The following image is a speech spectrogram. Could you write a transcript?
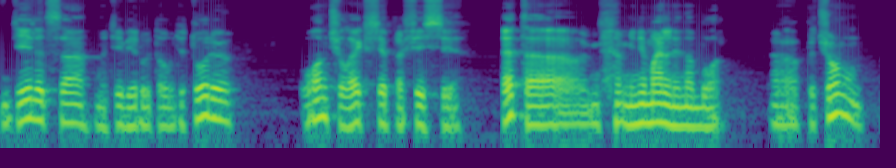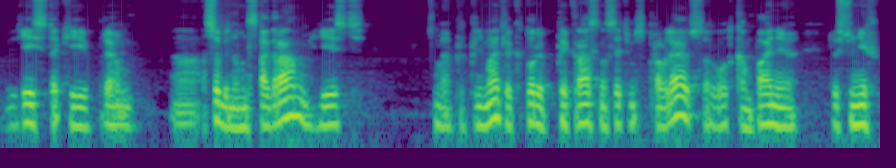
делится, мотивирует аудиторию. Он человек все профессии. Это минимальный набор. А, Причем есть такие прям, а, особенно в Инстаграм, есть а, предприниматели, которые прекрасно с этим справляются. Вот компания, то есть у них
